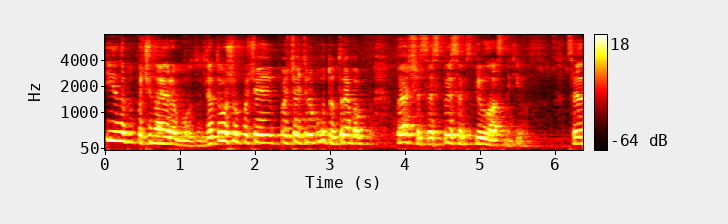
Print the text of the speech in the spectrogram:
і починає роботу. Для того, щоб почати роботу, треба перше це список співвласників. Це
